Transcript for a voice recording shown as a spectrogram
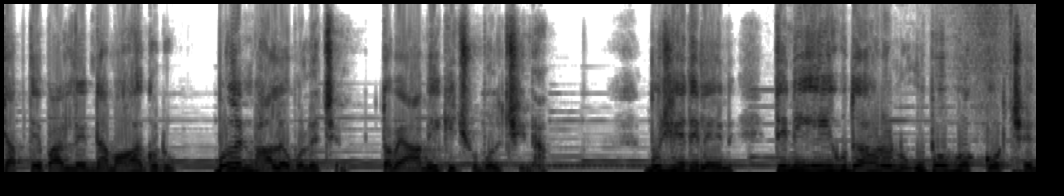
চাপতে পারলেন না মহাগুরু। বললেন ভালো বলেছেন তবে আমি কিছু বলছি না। বুঝিয়ে দিলেন, তিনি এই উদাহরণ উপভোগ করছেন,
